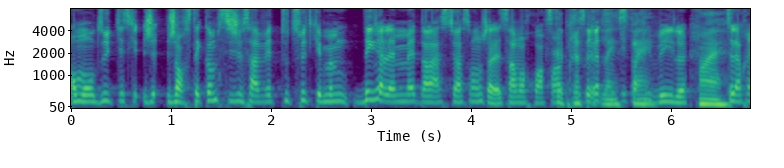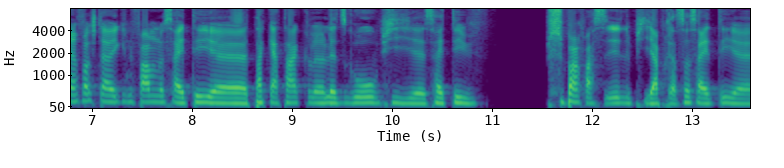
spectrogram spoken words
Oh mon Dieu, qu'est-ce que. je- genre, c'était comme si je savais tout de suite que même dès que j'allais me mettre dans la situation, j'allais savoir quoi faire. C'était presque c'est de l'instinct. Ouais. Sais, la première fois que j'étais avec une femme, là, ça a été euh, tac à tac, là, let's go. Puis euh, ça a été super facile. Puis après ça, ça a été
